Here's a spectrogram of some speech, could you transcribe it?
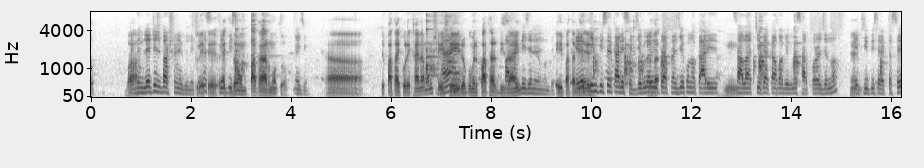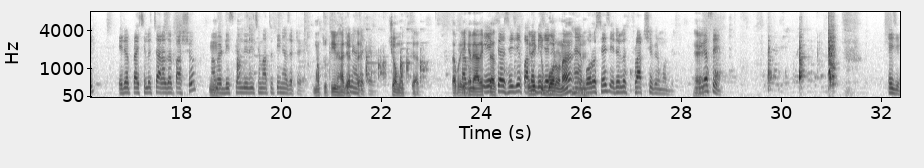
একদম লেটেস্ট ভার্সন এগুলি ঠিক আছে? একদম পাতার মতো। এই যে। যে পাতায় করে খায় না মানুষ হ্যাঁ। সেই রকমের পাতার ডিজাইন ডিজাইনের মধ্যে। এই পাতা ডিজাইন তিন পিসের কারি সেট যেগুলো দিতে আপনার যে কোনো কারি সালাদ টিকা কাবাব এগুলো সার্ভ করার জন্য হ্যাঁ। এই থ্রি পিসের একটা সেট এটার প্রাইস ছিল চার হাজার পাঁচশো। আমরা ডিসকাউন্ট দিয়ে দিচ্ছি মাত্র তিন হাজার টাকা। মাত্র তিন হাজার তিন হাজার টাকা। টাকা চমৎকার। তারপরে এখানে আরেকটা আছে যে পাতা ডিজাইন বড় না? হ্যাঁ বড় সাইজ এটা হলো ফ্ল্যাট শেপের মধ্যে। হ্যাঁ। ঠিক আছে? এই যে।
